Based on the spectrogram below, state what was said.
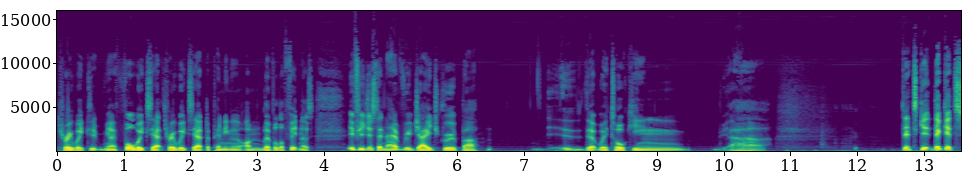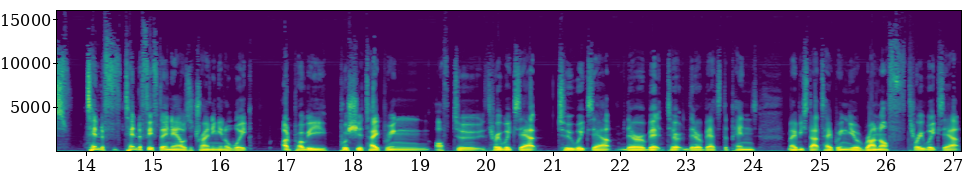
three weeks, you know, four weeks out, three weeks out, depending on level of fitness. If you're just an average age grouper that we're talking uh, that's get that gets 10 to 10 to 15 hours of training in a week I'd probably push your tapering off to 3 weeks out two weeks out. There about thereabouts depends. Maybe start tapering your run off three weeks out,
